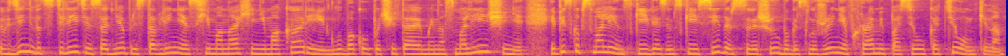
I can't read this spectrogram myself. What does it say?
В день 20-летия со дня представления схемонахини Макарии, глубоко почитаемой на Смоленщине, епископ Смоленский и Вяземский Сидор совершил богослужение в храме поселка Темкино.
